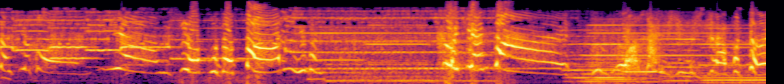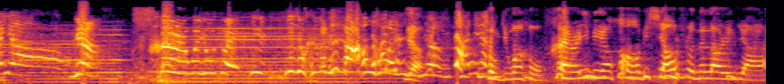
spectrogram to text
的时候，娘舍不得打你们，舍不得呀。娘，孩儿我有罪，你你就狠狠的打我吧，娘娘。大娘，从今往后，孩儿一定要好好的孝顺恁老人家呀！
